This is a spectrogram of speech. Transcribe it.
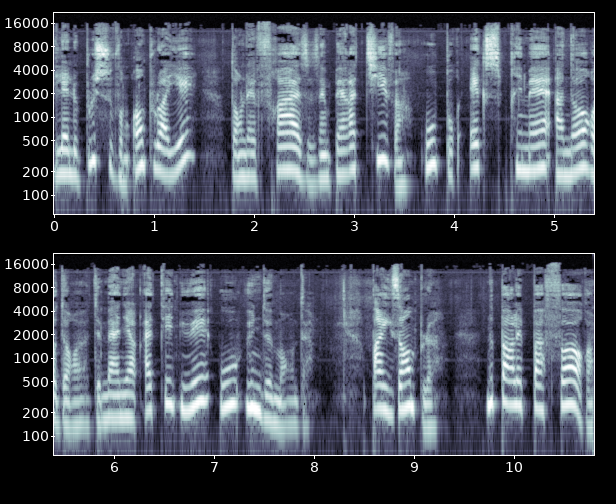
Il est le plus souvent employé dans les phrases impératives ou pour exprimer un ordre de manière atténuée ou une demande. Par exemple, ne parlez pas fort.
